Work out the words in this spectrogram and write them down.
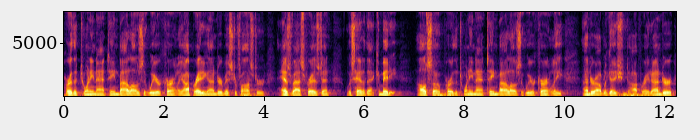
per the 2019 bylaws that we are currently operating under, Mr. Foster, as vice president, was head of that committee. Also, per the 2019 bylaws that we are currently under obligation to operate under,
